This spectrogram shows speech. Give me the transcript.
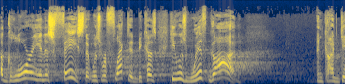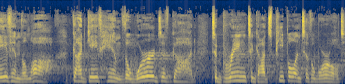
a glory in his face that was reflected because he was with God. And God gave him the law. God gave him the words of God to bring to God's people and to the world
